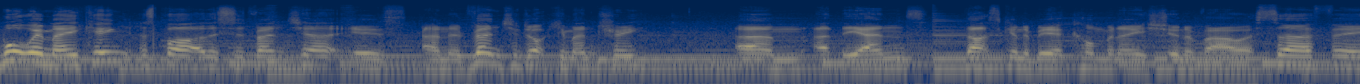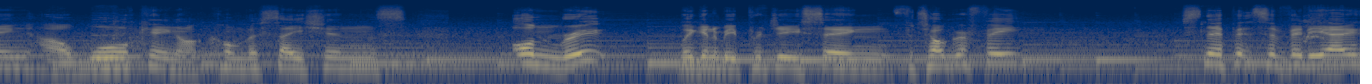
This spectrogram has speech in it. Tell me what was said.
What we're making as part of this adventure is an adventure documentary um, at the end. That's going to be a combination of our surfing, our walking, our conversations. En route, we're going to be producing photography, snippets of video,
